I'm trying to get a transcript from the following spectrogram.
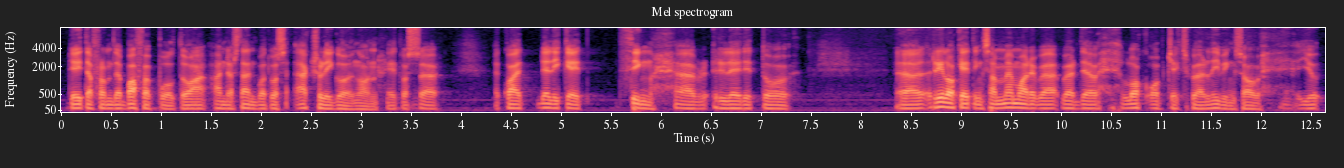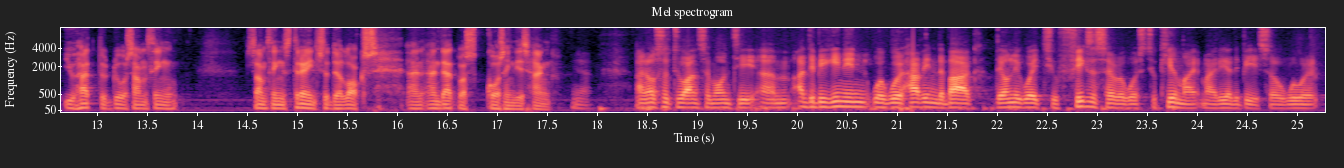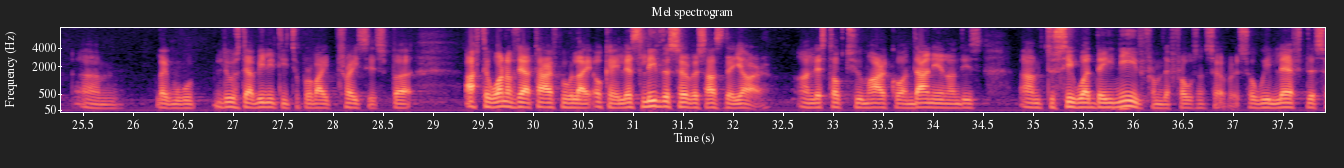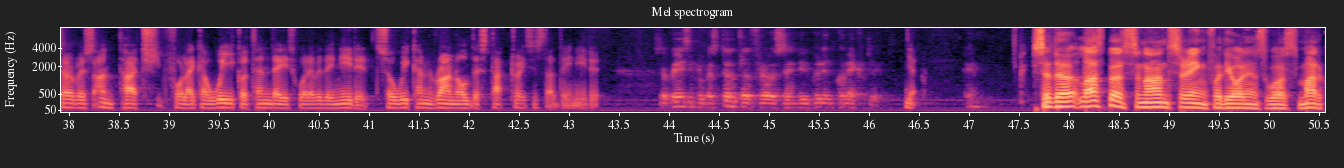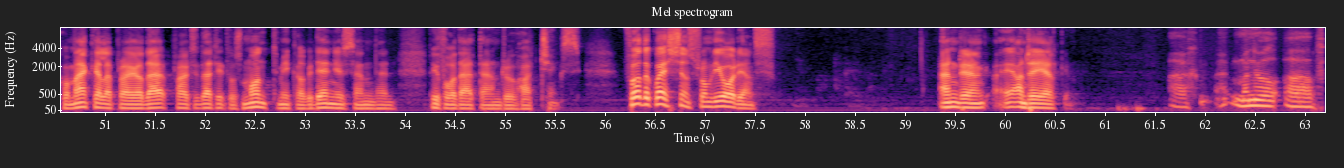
data from the buffer pool to uh, understand what was actually going on. It was a quite delicate thing related to uh, relocating some memory where, where, the lock objects were living. So you, you had to do something something strange to the locks, and, and that was causing this hang. Yeah. And also to answer Monty, um, at the beginning when we were having the bug, the only way to fix the server was to kill my, MariaDB. So we were um, like we would lose the ability to provide traces. But after one of the attacks, we were like, okay, let's leave the servers as they are. And let's talk to Marko and Daniel on this um, to see what they need from the frozen servers. So we left the servers untouched for like a week or 10 days, whatever they needed, so we can run all the stack traces that they needed. So basically it was total frozen, you couldn't connect to it? Yeah. So the last person answering for the audience was Marko Mäkelä. Prior, that, prior to that, it was Monty Mikael Widenius, and then before that, Andrew Hutchings. Further questions from the audience? Andrei, Andrei Elkin. Uh, Manuel, uh,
